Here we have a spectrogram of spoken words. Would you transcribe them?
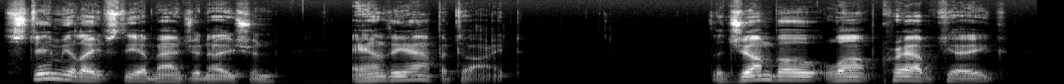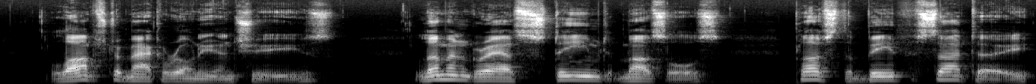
stimulates the imagination and the appetite. The jumbo lump crab cake, lobster macaroni and cheese, lemongrass steamed mussels, plus the beef satay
